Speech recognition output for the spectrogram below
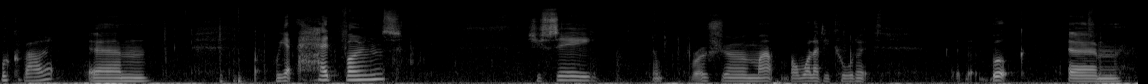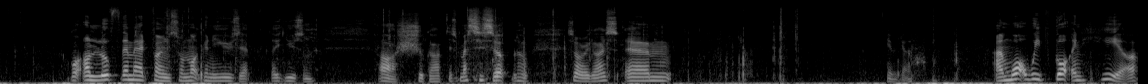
book about it. Um, we get headphones. As you see, a brochure, map, or whatever you called it. Book. Um, well, I love them headphones, so I'm not going to use it. I use them. Oh, sugar, I've just messed this up. No, sorry, guys. Um, here we go. And what we've got in here,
